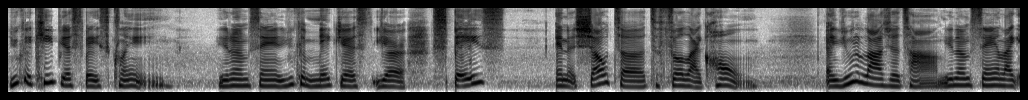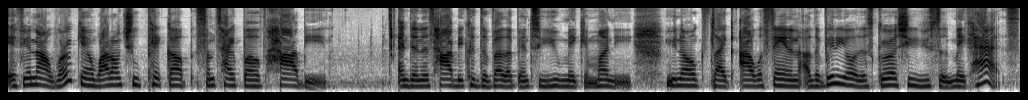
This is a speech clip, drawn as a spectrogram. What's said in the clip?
you could keep your space clean. You know what i'm saying? You can make your your space in a shelter to feel like home and utilize your time. You know what i'm saying? Like if you're not working why don't you pick up some type of hobby and then this hobby could develop into you making money. You know like i was saying in the other video this girl she used to make hats.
